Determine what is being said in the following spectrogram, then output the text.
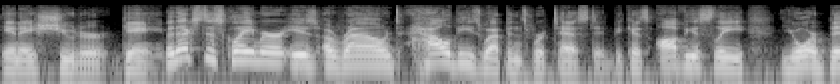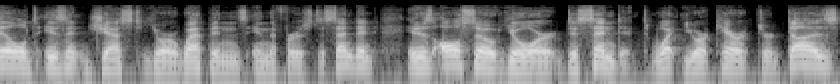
in a shooter game. The next disclaimer is around how these weapons were tested, because obviously your build isn't just your weapons in the first Descendant, it is also your Descendant, what your character does,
